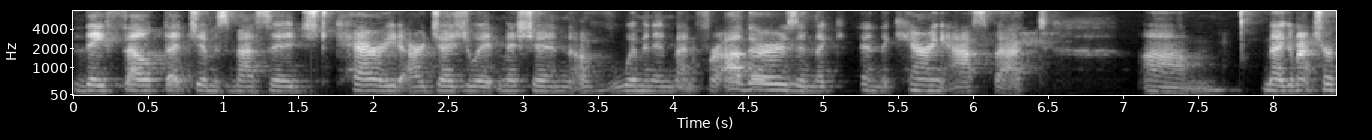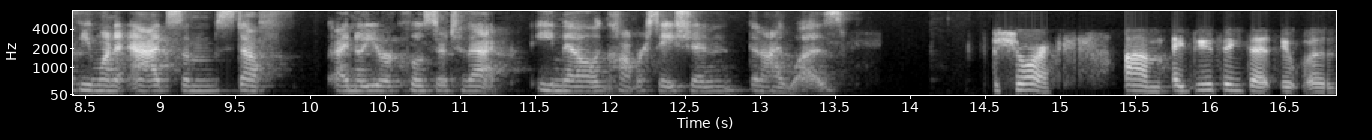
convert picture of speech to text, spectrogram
they felt that Jim's message carried our Jesuit mission of women and men for others and the and the caring aspect Um, Meg, I'm not sure if you want to add some stuff. I know you were closer to that email and conversation than I was. Sure. Um, I do think that it was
